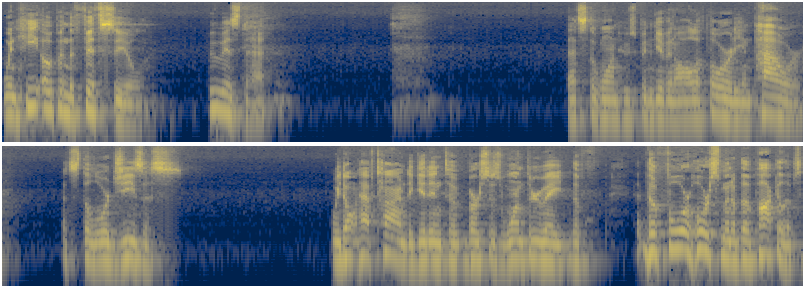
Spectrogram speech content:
When He opened the fifth seal, who is that? That's the one who's been given all authority and power. That's the Lord Jesus. We don't have time to get into verses 1 through 8. The the four horsemen of the apocalypse.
